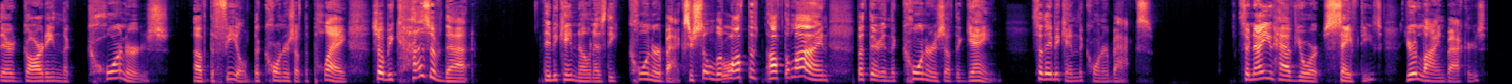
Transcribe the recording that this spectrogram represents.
they're guarding the corners of the field, the corners of the play. So because of that, they became known as the cornerbacks. They're still a little off the off the line, but they're in the corners of the game. So they became the cornerbacks. So now you have your safeties, your linebackers,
